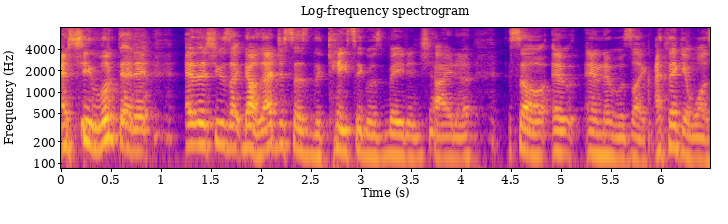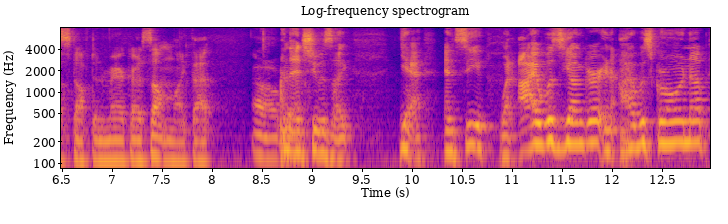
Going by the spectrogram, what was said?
and she looked at it, and then she was like, no, that just says the casing was made in China. So, it, and it was like, I think it was stuffed in America or something like that. Oh, okay. And then she was like, yeah, and see, when I was younger and I was growing up,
